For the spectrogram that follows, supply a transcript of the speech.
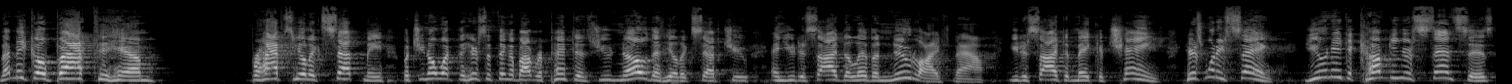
Let me go back to him. Perhaps he'll accept me. But you know what? Here's the thing about repentance. You know that he'll accept you and you decide to live a new life now. You decide to make a change. Here's what he's saying. You need to come to your senses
